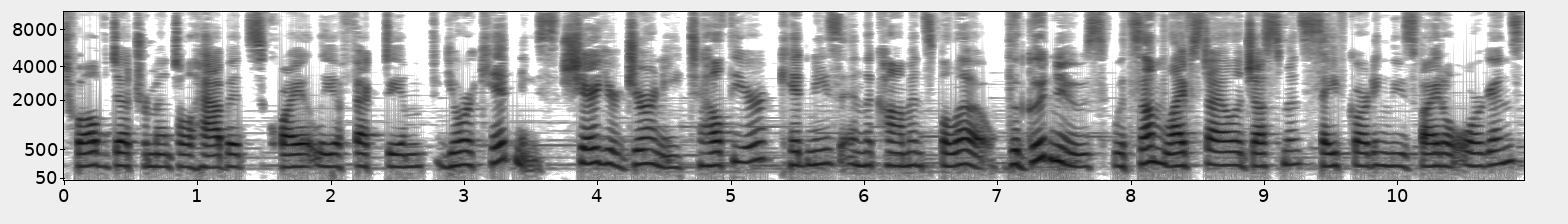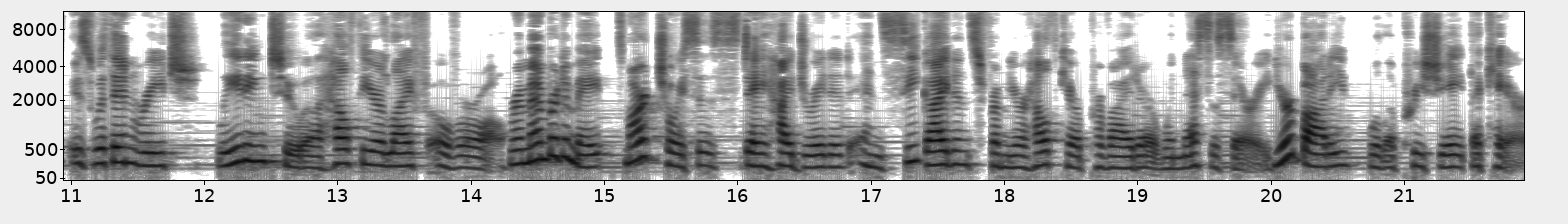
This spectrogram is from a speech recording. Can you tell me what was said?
12 detrimental habits quietly affecting your kidneys. Share your journey to healthier kidneys in the comments below. The good news with some lifestyle adjustments safeguarding these vital organs is within reach leading to a healthier life overall. Remember to make smart choices, stay hydrated, and seek guidance from your healthcare provider when necessary. Your body will appreciate the care.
